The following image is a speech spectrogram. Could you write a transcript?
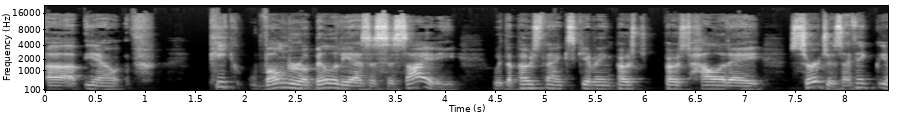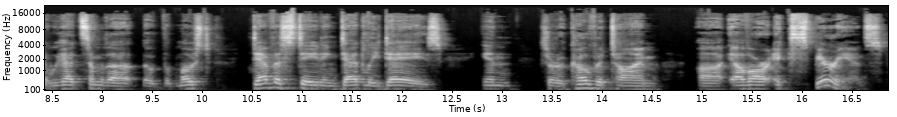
uh, you know, peak vulnerability as a society with the post Thanksgiving, post post holiday surges. I think you know we had some of the, the, the most devastating, deadly days in sort of COVID time uh, of our experience.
